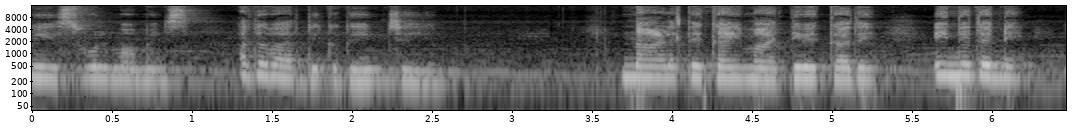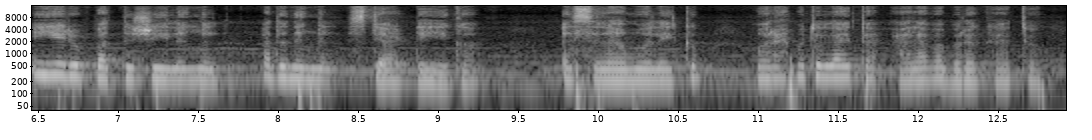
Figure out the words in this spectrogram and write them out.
പീസ്ഫുൾ മൊമെന്റ്സ് അത് വർദ്ധിക്കുകയും ചെയ്യും. നാളത്തേക്കായി മാറ്റിവെക്കാതെ ഇന്ന് തന്നെ ഈ ഒരു പത്ത് ശീലങ്ങൾ അത് നിങ്ങൾ സ്റ്റാർട്ട് ചെയ്യുക. അസ്സലാമു അലൈക്കും വറഹമത്തല്ലാത്ത അല വബർക്കാത്തു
